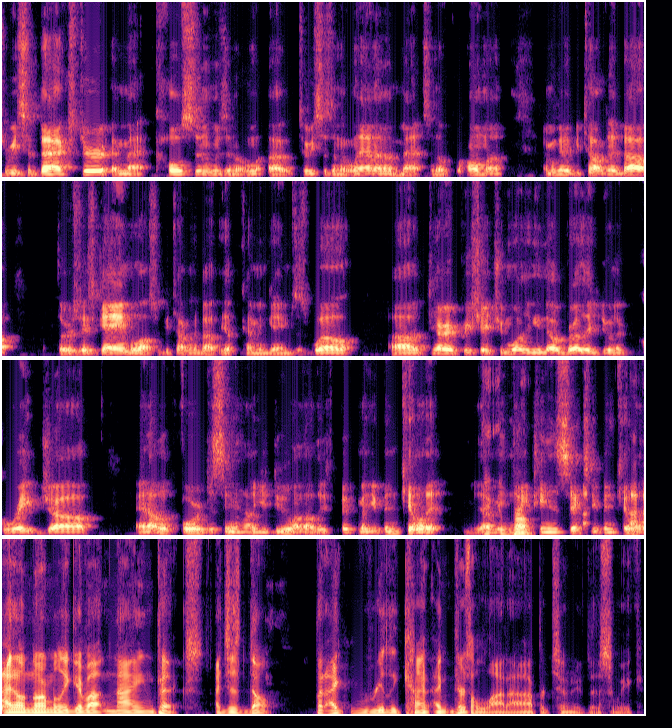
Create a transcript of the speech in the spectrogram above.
Teresa Baxter and Matt Colson, who's in uh, Teresa's in Atlanta, Matt's in Oklahoma, and we're going to be talking about Thursday's game. We'll also be talking about the upcoming games as well. Uh, Terry, appreciate you more than you know, brother. You're doing a great job, and I look forward to seeing how you do on all these big men. You've been killing it. I mean, Bro, 19 and six, you've been killing. I, I don't normally give out nine picks. I just don't. But I really kind. of there's a lot of opportunity this week.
